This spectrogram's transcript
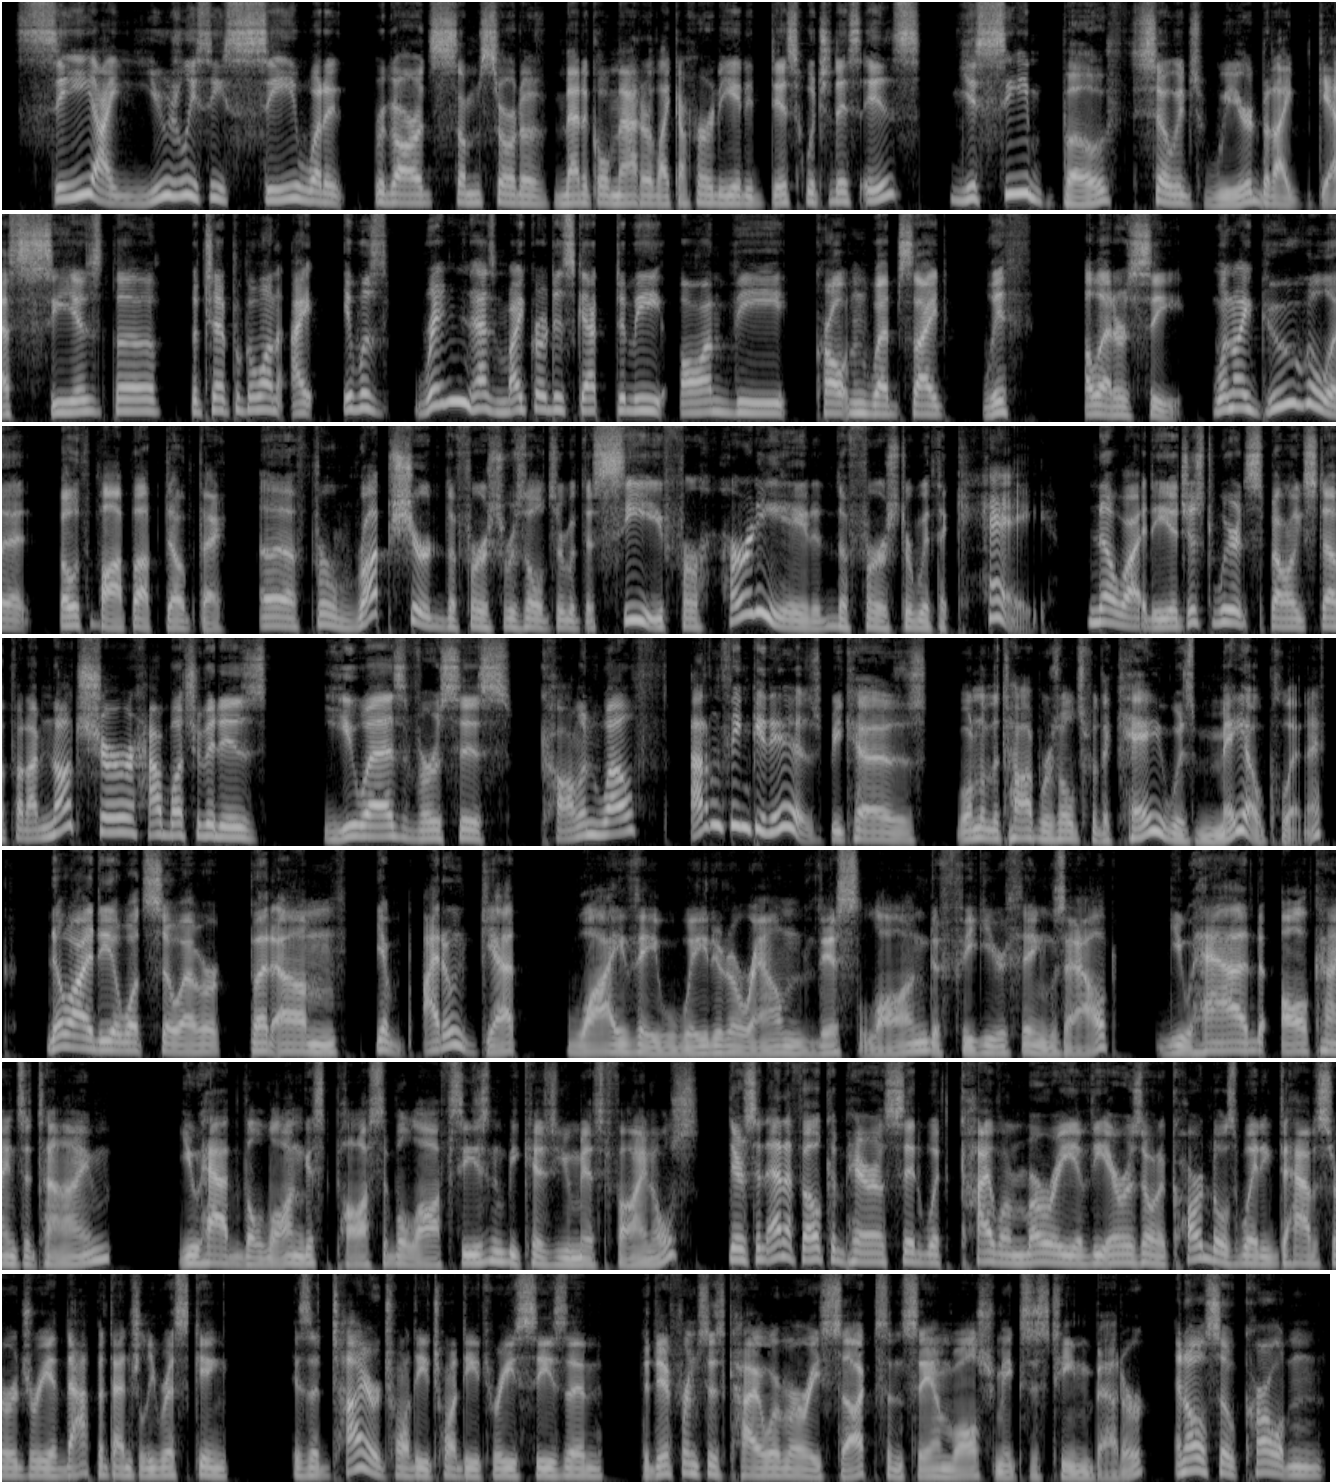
C. I usually see C when it regards some sort of medical matter like a herniated disc, which this is. You see both, so it's weird, but I guess C is the the typical one. I it was written as microdiscectomy on the Carlton website with a letter C. When I Google it, both pop up, don't they? Uh, for ruptured, the first results are with a C. For herniated, the first are with a K. No idea, just weird spelling stuff, and I'm not sure how much of it is US versus Commonwealth? I don't think it is because one of the top results for the K was Mayo Clinic. No idea whatsoever. But um yeah, I don't get why they waited around this long to figure things out. You had all kinds of time. You had the longest possible offseason because you missed finals. There's an NFL comparison with Kyler Murray of the Arizona Cardinals waiting to have surgery and that potentially risking his entire 2023 season. The difference is Kyler Murray sucks and Sam Walsh makes his team better. And also, Carlton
